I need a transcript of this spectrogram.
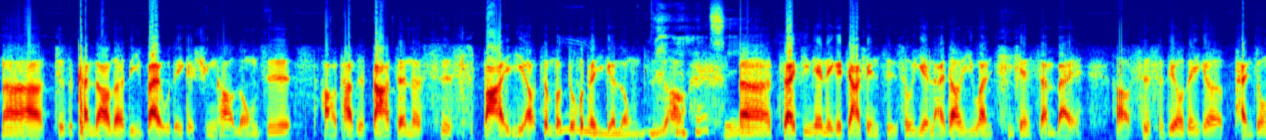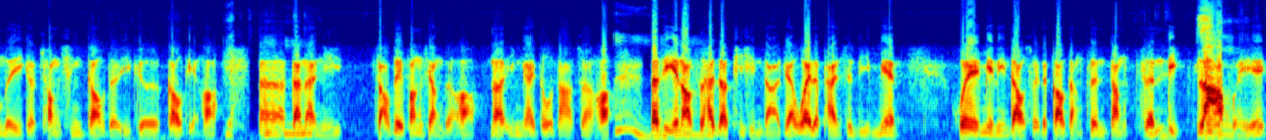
那就是看到了礼拜五的一个讯号，融资好，它是大增了四十八亿啊，这么多的一个融资哈。那在今天的一个加权指数也来到一万七千三百好四十六的一个盘中的一个创新高的一个高点哈。那当然你。找对方向的哈，那应该都大赚哈。但是严老师还是要提醒大家，外的盘是里面会面临到所谓的高档震荡整理拉回，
